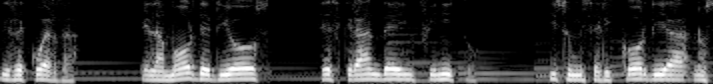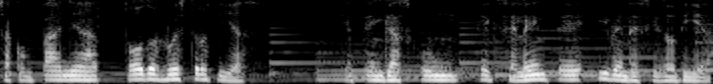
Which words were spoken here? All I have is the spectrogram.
Y recuerda, el amor de Dios es grande e infinito, y su misericordia nos acompaña todos nuestros días. Que tengas un excelente y bendecido día.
